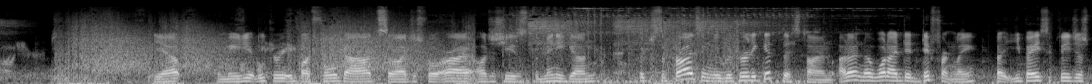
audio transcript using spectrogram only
Oh, yep. Immediately greeted by four guards, so I just thought, alright, I'll just use the minigun, which surprisingly was really good this time. I don't know what I did differently, but you basically just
